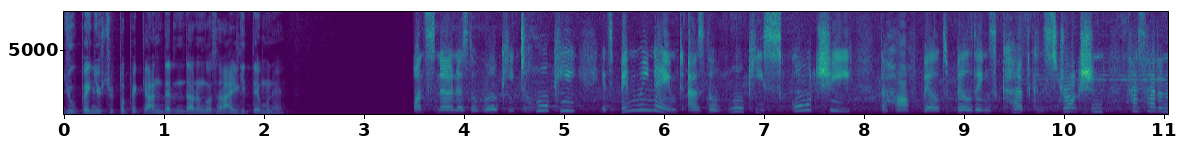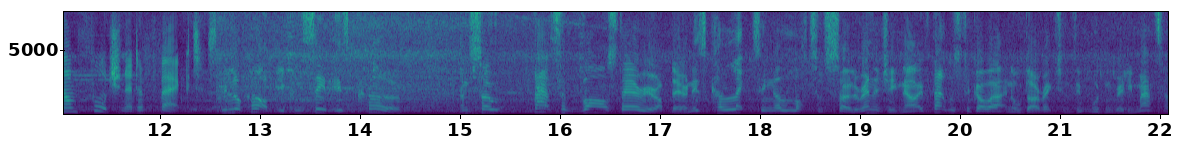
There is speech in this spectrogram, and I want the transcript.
660도밖에 안 된다는 것을 알기 때문에. Once known as the walkie talkie, it's been renamed as the walkie scorchy. The half built building's curved construction has had an unfortunate effect. If you look up, you can see it's curved. And so that's a vast area up there and it's collecting a lot of solar energy. Now, if that was to go out in all directions, it wouldn't really matter.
